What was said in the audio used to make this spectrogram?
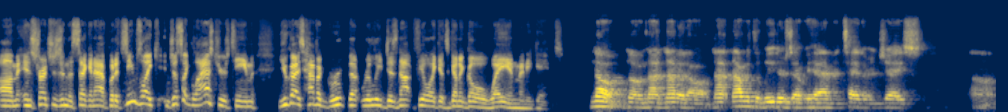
um, in stretches in the second half, but it seems like just like last year's team, you guys have a group that really does not feel like it's going to go away in many games. No, no, not not at all. Not not with the leaders that we have in Taylor and Jase. Um,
